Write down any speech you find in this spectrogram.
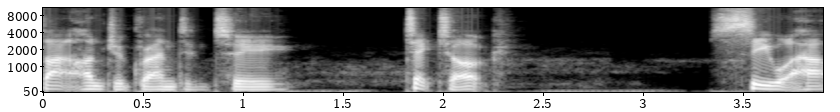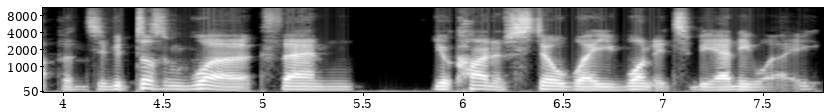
that 100 grand into TikTok, see what happens. If it doesn't work, then you're kind of still where you want it to be anyway.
